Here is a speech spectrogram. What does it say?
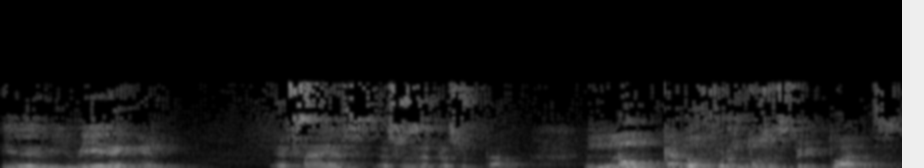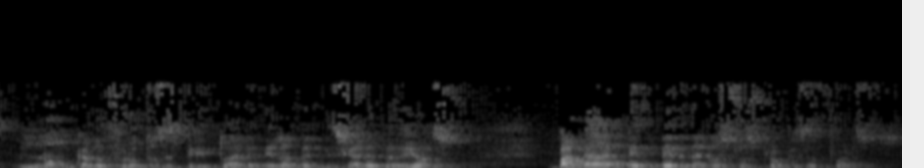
y de vivir en Él. Esa es, eso es el resultado. Nunca los frutos espirituales, nunca los frutos espirituales ni las bendiciones de Dios van a depender de nuestros propios esfuerzos.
